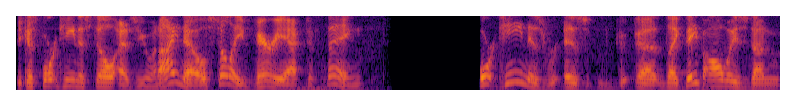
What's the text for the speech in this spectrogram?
Because 14 is still, as you and I know, still a very active thing. 14 is is uh, like they've always done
